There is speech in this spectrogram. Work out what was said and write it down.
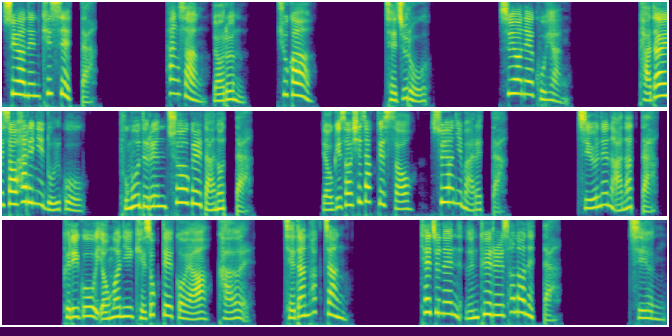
수연은 키스했다. 항상 여름, 휴가, 제주로. 수연의 고향. 바다에서 할인이 놀고 부모들은 추억을 나눴다. 여기서 시작됐어. 수연이 말했다. 지우는 안았다. 그리고 영원히 계속될 거야. 가을. 재단 확장. 태주는 은퇴를 선언했다. 지은.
